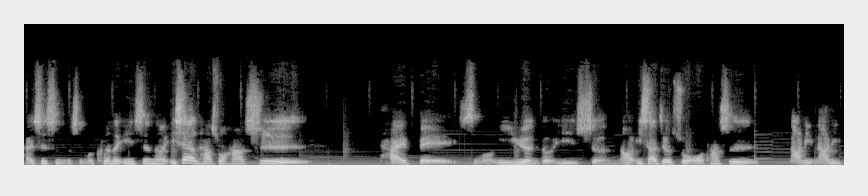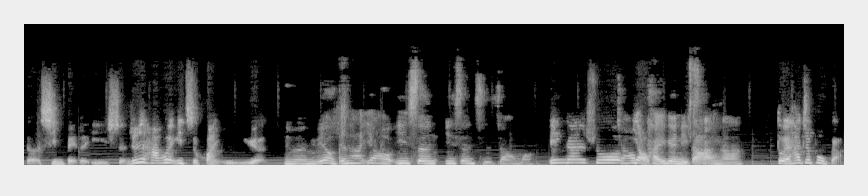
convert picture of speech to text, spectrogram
还是什么什么科的医生呢？一下子他说他是台北什么医院的医生，然后一下就说哦，他是。哪里哪里的新北的医生，就是他会一直换医院。你们没有跟他要医生医生执照吗？应该说要拍给你看啊。对，他就不敢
